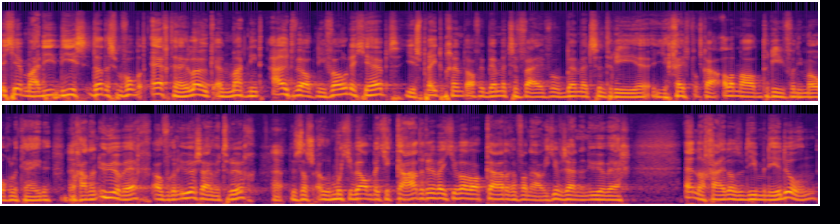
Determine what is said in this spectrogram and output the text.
Weet je, maar die, die is, dat is bijvoorbeeld echt heel leuk. En het maakt niet uit welk niveau dat je hebt. Je spreekt op een gegeven moment af, ik ben met z'n vijf of ik ben met z'n drieën. Je geeft elkaar allemaal drie van die mogelijkheden. We gaan een uur weg. Over een uur zijn we terug. Ja. Dus dat is ook, moet je wel een beetje kaderen. Weet je wel, wel kaderen van, nou weet je, we zijn een uur weg. En dan ga je dat op die manier doen.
